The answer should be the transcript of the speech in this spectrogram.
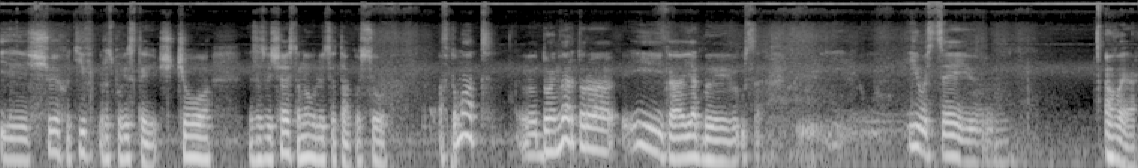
І що я хотів розповісти, що зазвичай встановлюється так: ось автомат е, до інвертора і якби усе. І, і ось цей е, АВР.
